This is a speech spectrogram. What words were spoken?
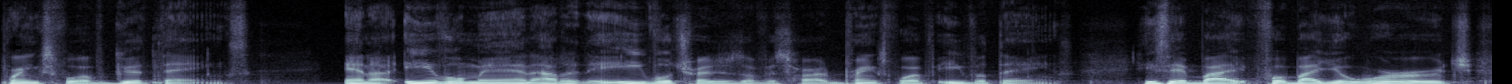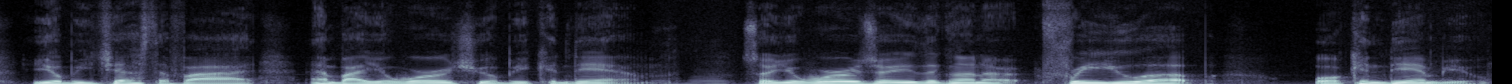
brings forth good things. And an evil man out of the evil treasures of his heart brings forth evil things. He said, by, For by your words you'll be justified, and by your words you'll be condemned. Mm-hmm. So your words are either going to free you up or condemn you.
